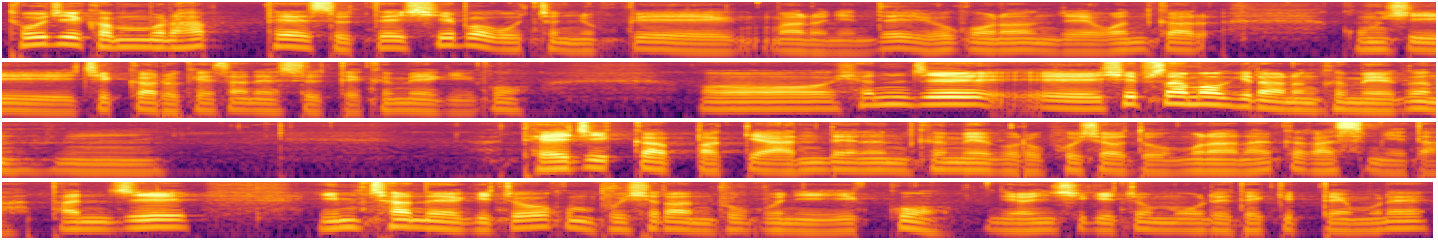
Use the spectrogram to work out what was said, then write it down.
토지 건물 합했을 때 10억 5,600만 원인데 요거는 이제 원가 공시 지가로 계산했을 때 금액이고 어, 현재 13억이라는 금액은 음, 대지값밖에 안 되는 금액으로 보셔도 무난할 것 같습니다. 단지 임차 내역이 조금 부실한 부분이 있고 연식이 좀 오래됐기 때문에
